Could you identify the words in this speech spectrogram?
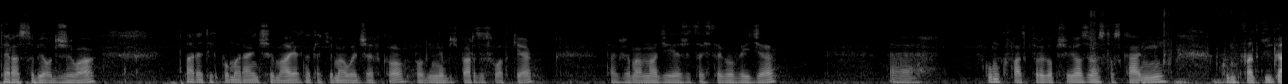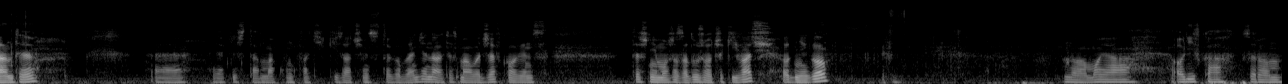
teraz sobie odżyła. Parę tych pomarańczy ma, jak na takie małe drzewko. Powinny być bardzo słodkie. Także mam nadzieję, że coś z tego wyjdzie. Kumkwat, którego przywiozłem z Toskanii, kumkwat gigante. E, jakieś tam ma kumkwaciki, zobaczymy co tego będzie, no ale to jest małe drzewko, więc też nie można za dużo oczekiwać od niego. No, moja oliwka, którą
